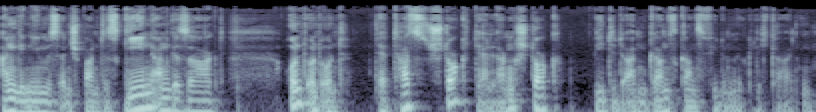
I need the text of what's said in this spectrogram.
angenehmes, entspanntes Gehen angesagt und, und, und. Der Taststock, der Langstock bietet einem ganz, ganz viele Möglichkeiten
